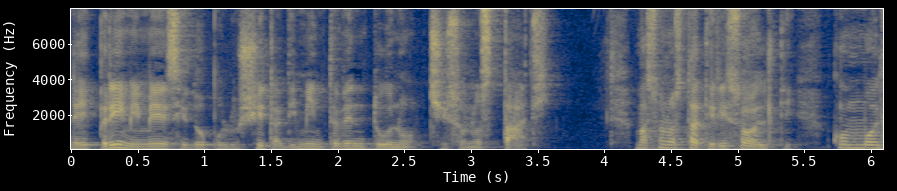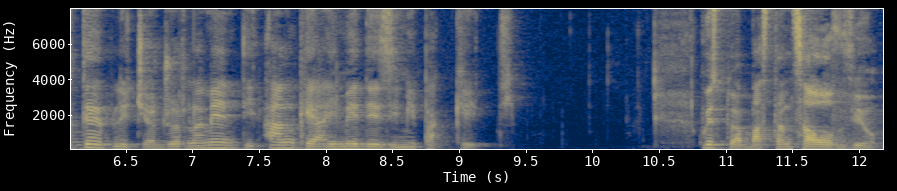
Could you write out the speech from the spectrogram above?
nei primi mesi dopo l'uscita di Mint 21 ci sono stati, ma sono stati risolti con molteplici aggiornamenti anche ai medesimi pacchetti. Questo è abbastanza ovvio,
